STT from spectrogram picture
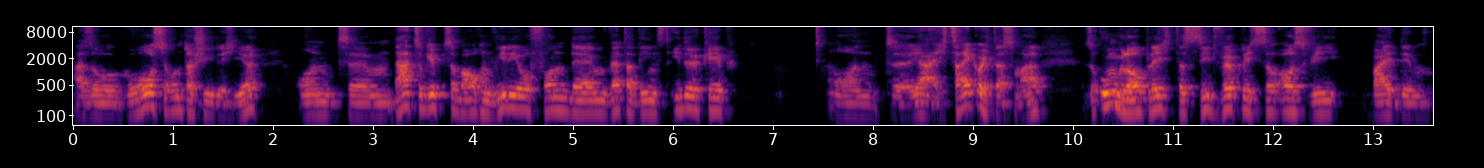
Also große Unterschiede hier. Und ähm, dazu gibt es aber auch ein Video von dem Wetterdienst Idökeb. Und äh, ja, ich zeige euch das mal. So unglaublich. Das sieht wirklich so aus wie bei dem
